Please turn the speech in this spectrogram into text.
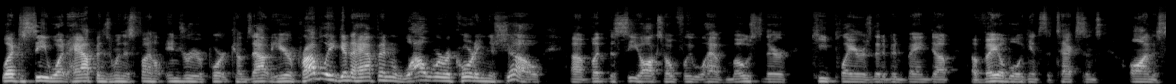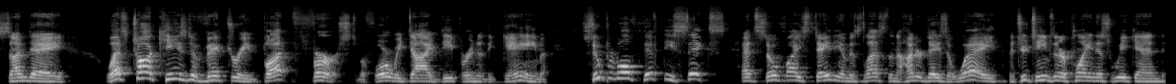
We'll have to see what happens when this final injury report comes out here. Probably going to happen while we're recording the show, uh, but the Seahawks hopefully will have most of their key players that have been banged up available against the Texans on Sunday. Let's talk keys to victory. But first, before we dive deeper into the game, Super Bowl 56 at SoFi Stadium is less than 100 days away. The two teams that are playing this weekend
